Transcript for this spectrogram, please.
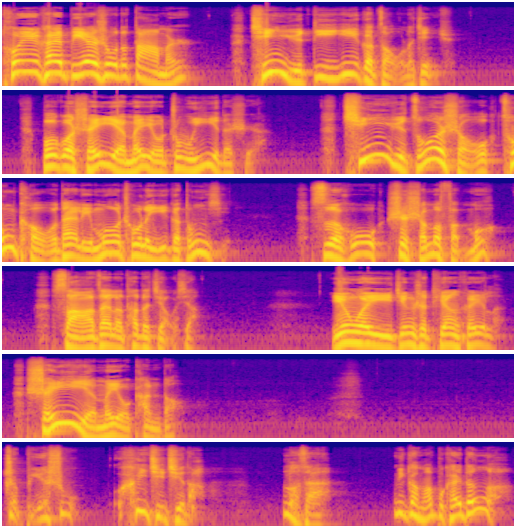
推开别墅的大门，秦宇第一个走了进去。不过，谁也没有注意的是。秦宇左手从口袋里摸出了一个东西，似乎是什么粉末，洒在了他的脚下。因为已经是天黑了，谁也没有看到。这别墅黑漆漆的，老三，你干嘛不开灯啊？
